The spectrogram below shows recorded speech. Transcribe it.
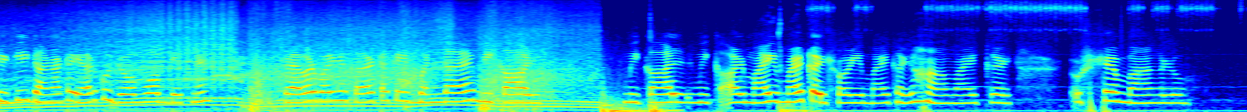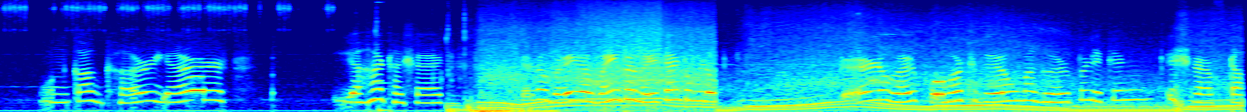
सिटी जाना था यार कोई जॉब वॉब देखने। ड्राइवर भाई ने कहा था कि एक बंदा है मिकाल। मिकाल मिकाल माई माइकल सॉरी माइकल हाँ माइकल उससे मांग लो उनका घर यार यहाँ था शायद। चलो भाई, अब वहीं पे मिलते हैं तुम लोग। चलो भाई, पहुँच गया हूँ मैं घर पर लेकिन इस रास्ता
